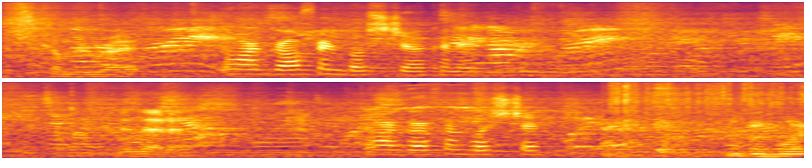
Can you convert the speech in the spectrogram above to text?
It's coming right. Our girlfriend Boschuk on it. Is that us? Our girlfriend Boschuk. Okay, four.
